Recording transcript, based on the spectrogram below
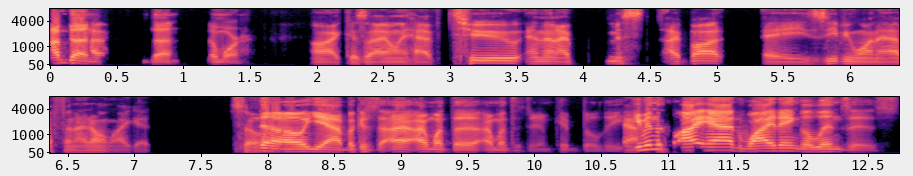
I'm done. I- done. No more. all right, because I only have two, and then I missed. I bought a ZV1F, and I don't like it. So No, yeah, because I, I want the I want the zoom capability. Yeah. Even though I add wide angle lenses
